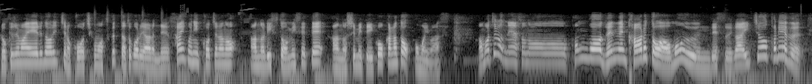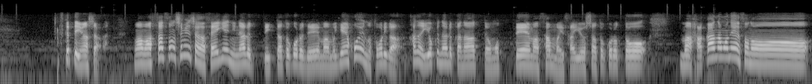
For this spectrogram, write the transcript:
60万円エルドリッチの構築も作ったところであるんで、最後にこちらの、あの、リストを見せて、あの、締めていこうかなと思います。まあ、もちろんね、その、今後全然変わるとは思うんですが、一応とりあえず、作ってみました。まあ、マスターズの指名者が制限になるっていったところで、まあ、無限保有の通りがかなり良くなるかなって思って、まあ、3枚採用したところと、まあ、墓穴もね、その、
